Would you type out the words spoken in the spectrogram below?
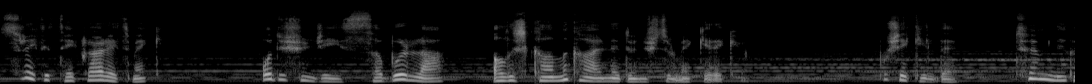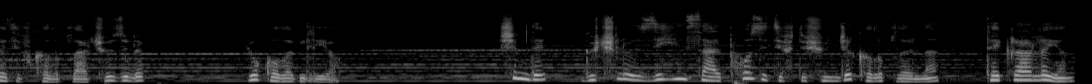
sürekli tekrar etmek, o düşünceyi sabırla alışkanlık haline dönüştürmek gerekiyor. Bu şekilde tüm negatif kalıplar çözülüp yok olabiliyor. Şimdi güçlü zihinsel pozitif düşünce kalıplarını tekrarlayın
